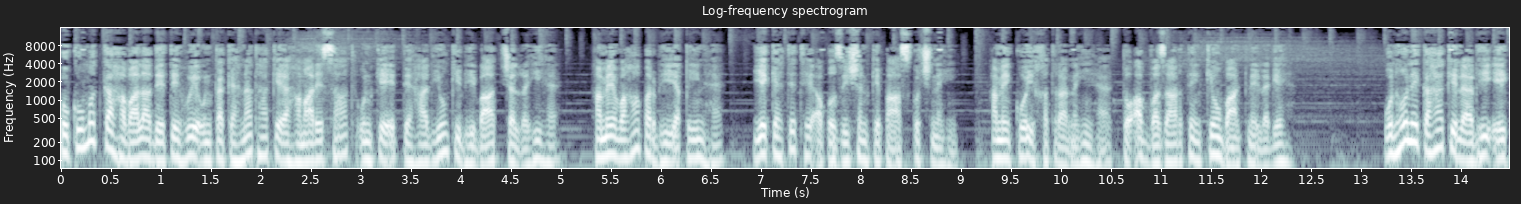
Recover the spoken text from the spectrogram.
हुकूमत का हवाला देते हुए उनका कहना था कि हमारे साथ उनके इत्तेहादियों की भी बात चल रही है। हमें वहाँ पर भी यकीन है। ये कहते थे, अपोजिशन के पास कुछ नहीं। हमें कोई खतरा नहीं है। तो अब वजारतें क्यों बांटने लगे उन्होंने कहा कि अभी एक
